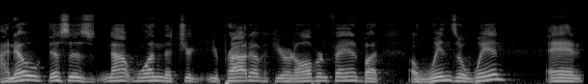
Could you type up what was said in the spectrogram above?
I know this is not one that you're you're proud of if you're an Auburn fan, but a win's a win, and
